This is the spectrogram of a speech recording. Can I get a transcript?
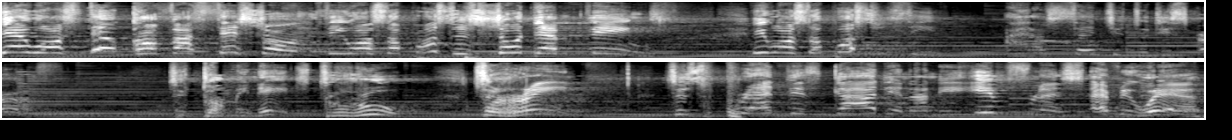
There was still conversations. He was supposed to show them things. He was supposed to see, I have sent you to this earth to dominate, to rule, to reign, to spread this garden and the influence everywhere.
